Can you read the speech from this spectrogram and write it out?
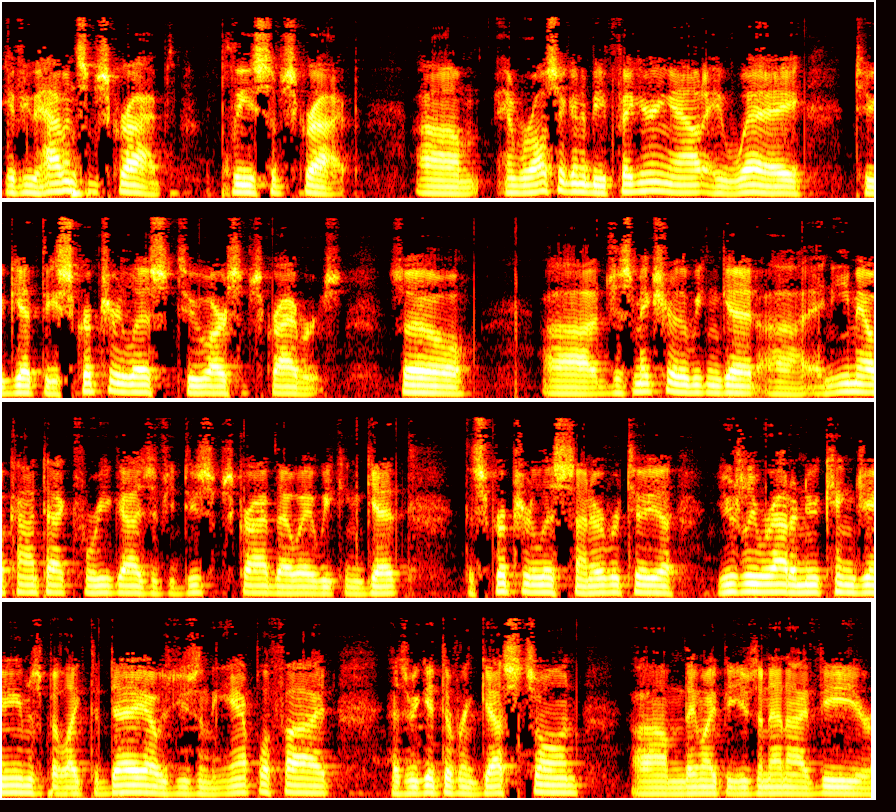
if you haven't subscribed, please subscribe. Um, and we're also going to be figuring out a way to get the scripture list to our subscribers. So uh, just make sure that we can get uh, an email contact for you guys if you do subscribe. That way we can get the scripture list sent over to you. Usually we're out of New King James, but like today I was using the Amplified. As we get different guests on, um, they might be using NIV or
